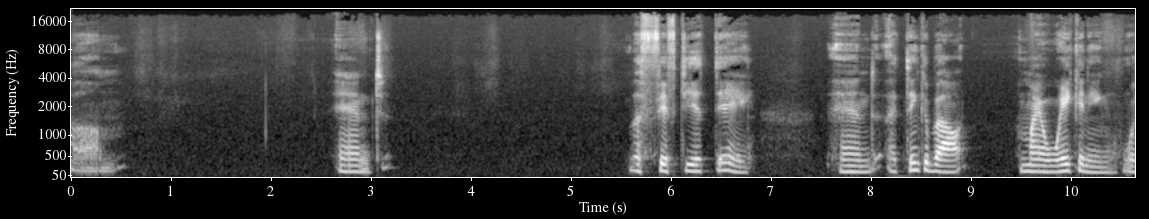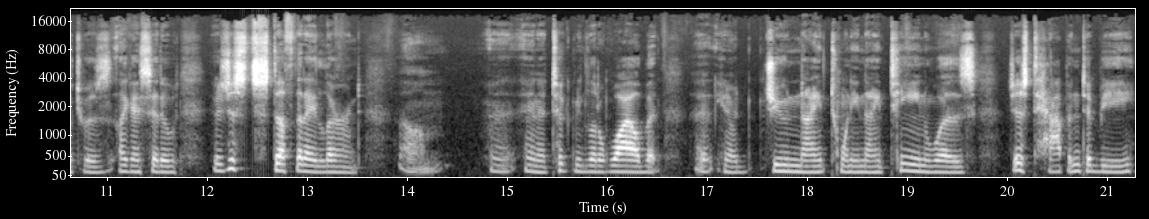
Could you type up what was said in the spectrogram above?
Um, and the 50th day. And I think about my awakening, which was, like I said, it was, it was just stuff that I learned. Um, and it took me a little while, but, uh, you know, June 9th, 2019 was just happened to be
